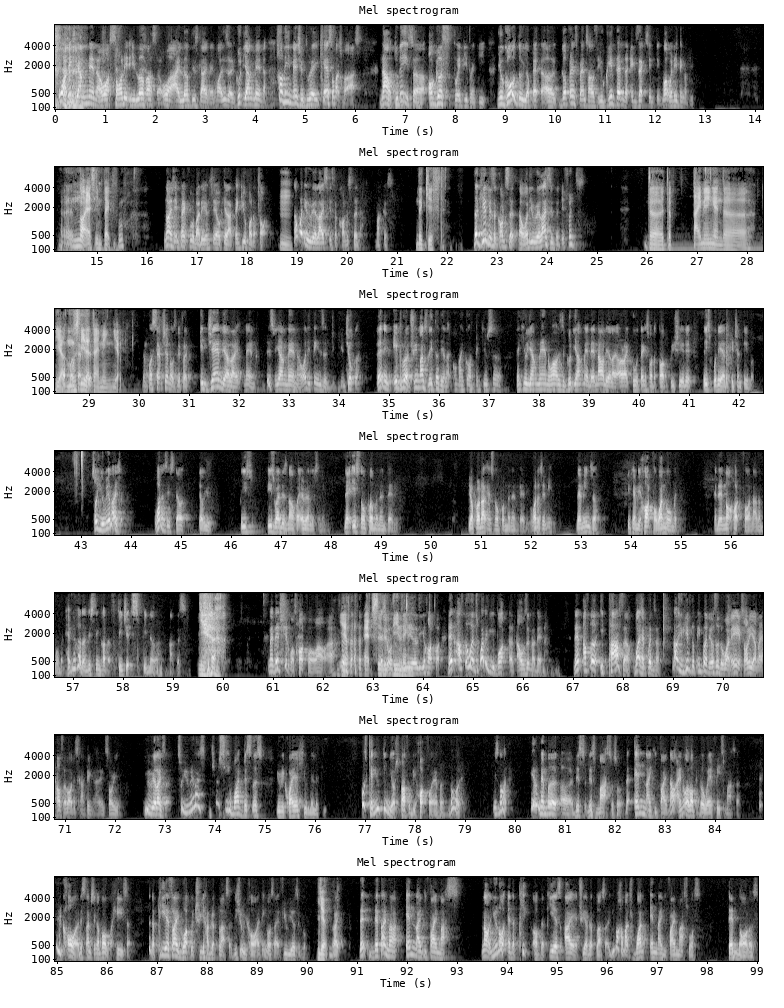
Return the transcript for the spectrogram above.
Wow, this young man, uh, wow, solid. He love us. Uh, wow, I love this guy, man. Wow, this is a good young man. Uh. How did he manage to do that? He cares so much about us. Now, today is uh, August 2020. You go to your uh, girlfriend's friend's house, you give them the exact same thing. What would they think of you? Uh, not as impactful. Not as impactful, but they say, okay, lah, thank you for the thought. Mm, Now, what do you realize is the constant, Marcus? the gift. The gift is a constant. Now, what do you realize is the difference? The the timing and the yeah, mostly the perception. timing. Yep. the perception was different. In Jan, they're like, man, this young man, uh, what do you think is a joke? Uh? Then in April, three months later, they're like, oh my God, thank you, sir. Thank you, young man. Wow, he's a good young man. Then now they're like, all right, cool. Thanks for the thought. Appreciate it. Please put it at the kitchen table. So you realize, what does this tell, tell you? Please, please write this down for everyone listening. There is no permanent value. Your product has no permanent value. What does it mean? That means uh, it can be hot for one moment and then not hot for another moment. Have you heard of this thing called a fidget spinner, Marcus? Yeah. Man, that shit was hot for a while. Huh? Yeah, absolutely. that shit was really hot. For... Then afterwards, what if you bought a thousand of that? Then after it passed, uh, what happens? Uh? Now you give the people, they also do what? hey, sorry, uh, my house a lot, this kind of thing. Uh, sorry. You realize that. Uh, so you realize, do you see what business you require humility? Because can you think your stuff will be hot forever? No, eh. it's not. You remember uh, this, this mask also, the N95. Now, I know a lot of people wear face masks. Uh. you recall uh, this time Singapore got haze. Uh. The PSI go up to 300 plus. Uh. Did you recall? I think it was like a few years ago. Yeah. Right. That, that time, uh, N95 masks. Now, you know, at the peak of the PSI at 300 plus, uh, you know how much one N95 mask was? $10.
